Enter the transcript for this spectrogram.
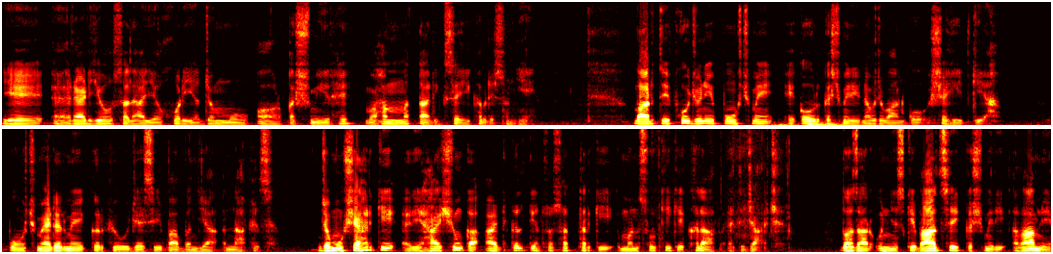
یہ ریڈیو صدائے خوریہ جموں اور کشمیر ہے۔ محمد طارق سے خبریں سنیے۔ بھارتی فوجوں نے پونچھ میں ایک اور کشمیری نوجوان کو شہید کیا۔ پونچھ میڈر میں کرفیو جیسی پابندیاں نافذ۔ جموں شہر کے رہائشیوں کا آرٹیکل تین سو ستر کی منسوخی کے خلاف احتجاج۔ دو ہزار انیس کے بعد سے کشمیری عوام نے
